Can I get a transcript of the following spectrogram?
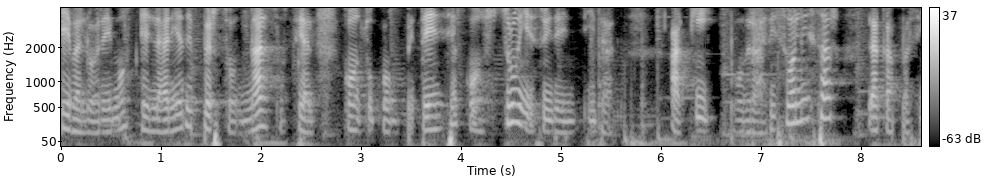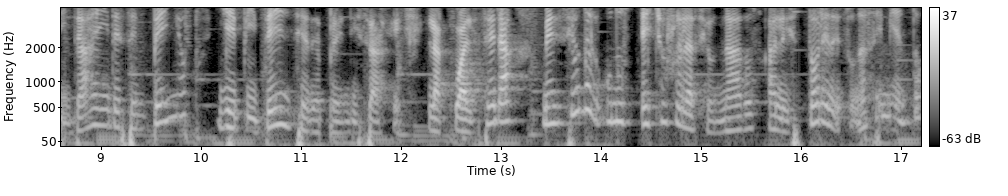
evaluaremos el área de personal social. Con su competencia construye su identidad. Aquí podrás visualizar la capacidad y desempeño y evidencia de aprendizaje, la cual será mención de algunos hechos relacionados a la historia de su nacimiento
